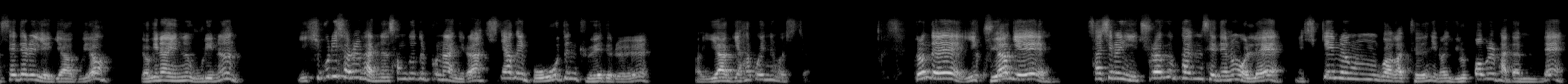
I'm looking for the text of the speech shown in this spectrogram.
세대를 얘기하고요. 여기나 있는 우리는 이 히브리서를 받는 성도들뿐 아니라 신약의 모든 교회들을 어, 이야기하고 있는 것이죠. 그런데 이 구약에 사실은 이 출애굽한 세대는 원래 십계명과 같은 이런 율법을 받았는데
